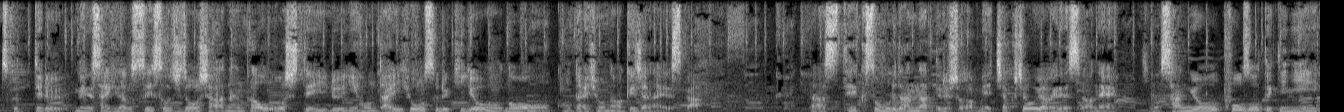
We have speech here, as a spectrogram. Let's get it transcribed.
作ってる、ね、最近だと水素自動車なんかを推している日本代表する企業のこう代表なわけじゃないですか。だからステークスホルダーになってる人がめちゃくちゃ多いわけですよね。その産業構造的に、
